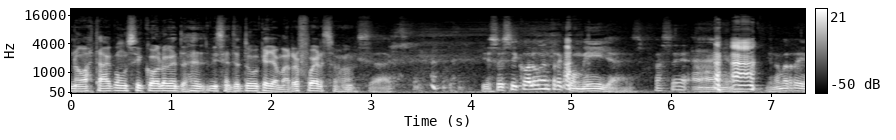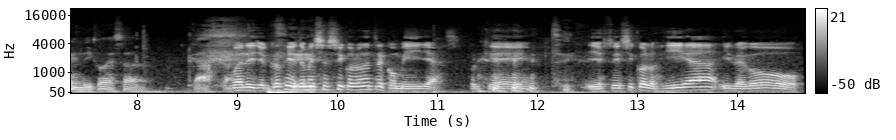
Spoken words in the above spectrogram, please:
no bastaba con un psicólogo, entonces Vicente tuvo que llamar refuerzos. ¿no? Exacto. Yo soy psicólogo entre comillas. Eso fue hace años. Yo no me reivindico de esa casta. Bueno, yo creo que yo también soy psicólogo entre comillas, porque Sí. yo estudié psicología y luego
